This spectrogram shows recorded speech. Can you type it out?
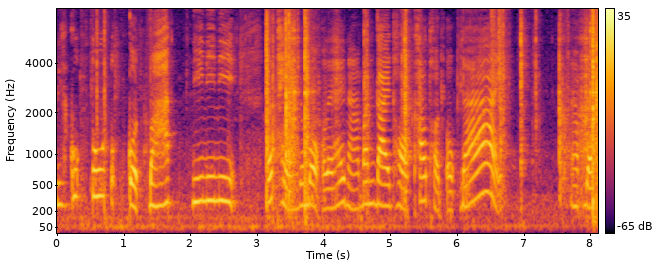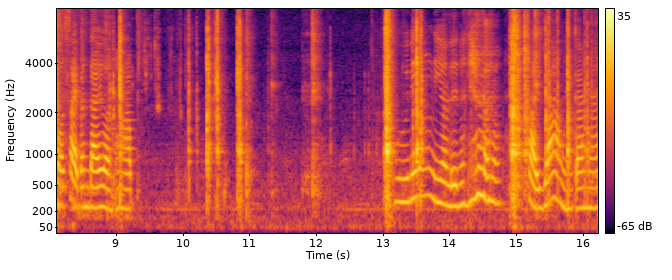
มีกุ๊กตู้กดบาร์นี่นี่นี่แล้วแถมจะบอกอะไรให้นะ บันไดถอดเข้าถอดออกได้นะครับเดี๋ยวขอใส่บันไดก่อนนะครับ มือนี่ต้องเนียนเลยนะเนี่ย ใส่ยากเหมือนกันนะ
